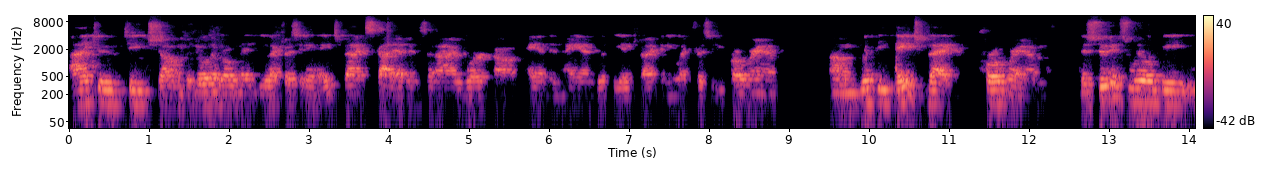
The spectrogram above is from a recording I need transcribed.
I too teach um, the dual enrollment electricity and HVAC. Scott Evans and I work um, hand in hand with the HVAC and electricity program. Um, with the HVAC program, the students will be,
